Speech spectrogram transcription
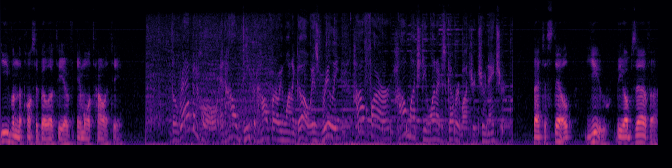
even the possibility of immortality. The rabbit hole and how deep and how far we want to go is really how far, how much do you want to discover about your true nature? Better still, you, the observer,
